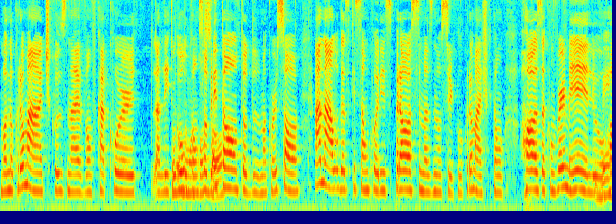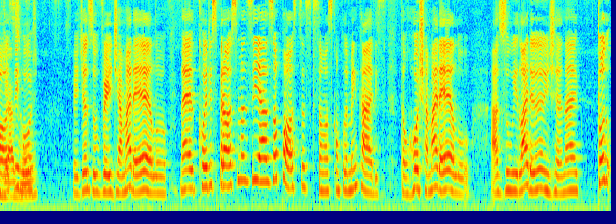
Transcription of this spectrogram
monocromáticos, né? Vão ficar cor ali tudo ou tom sobre só. tom, tudo de uma cor só. Análogas que são cores próximas no círculo cromático, então rosa com vermelho, verde, rosa azul. e roxo, verde azul, verde e amarelo, né? Cores próximas e as opostas, que são as complementares. Então roxo, amarelo, azul e laranja, né? Todo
